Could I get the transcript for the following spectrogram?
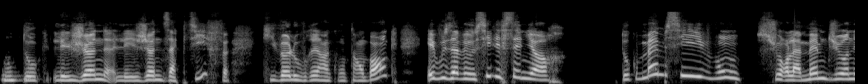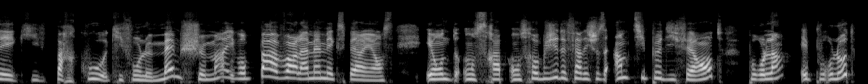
Donc les jeunes, les jeunes actifs qui veulent ouvrir un compte en banque, et vous avez aussi les seniors. Donc même s'ils vont sur la même journée, qui parcourent, qui font le même chemin, ils vont pas avoir la même expérience. Et on, sera, on sera obligé de faire des choses un petit peu différentes pour l'un et pour l'autre,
